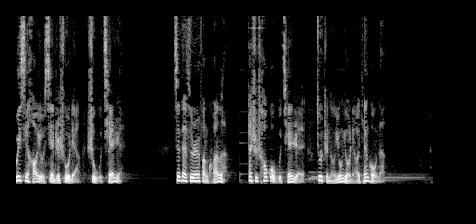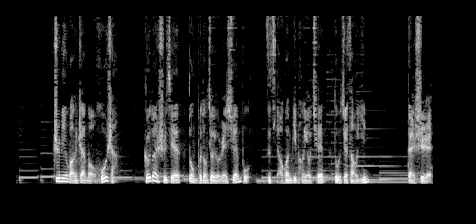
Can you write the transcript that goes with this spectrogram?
微信好友限制数量是五千人。现在虽然放宽了，但是超过五千人就只能拥有聊天功能。知名网站某乎上。隔段时间，动不动就有人宣布自己要关闭朋友圈，杜绝噪音。但是，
